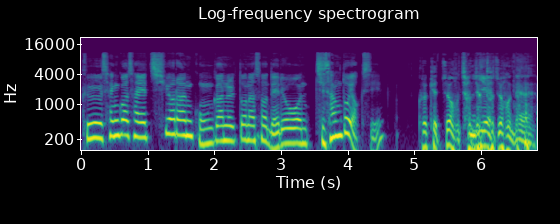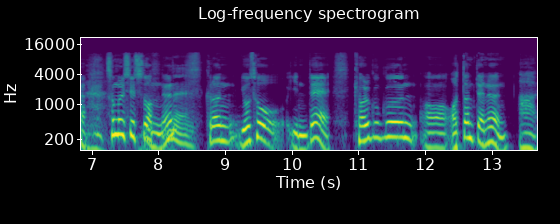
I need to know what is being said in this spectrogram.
그 생과사의 치열한 공간을 떠나서 내려온 지상도 역시 그렇겠죠. 전쟁터죠. 예. 네. 숨을 쉴 수 없는 네. 그런 요소인데 결국은 어 어떤 때는 아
